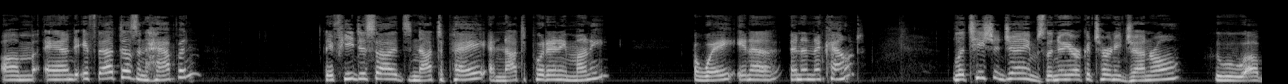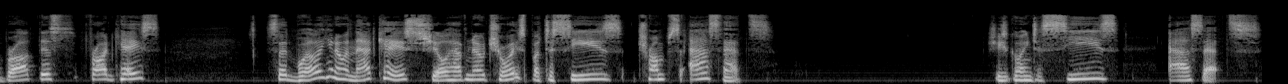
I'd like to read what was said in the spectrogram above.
Um, and if that doesn't happen, if he decides not to pay and not to put any money away in a in an account, Letitia James, the New York Attorney General, who uh, brought this fraud case, said, well, you know, in that case, she'll have no choice but to seize Trump's assets. She's going to seize assets.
